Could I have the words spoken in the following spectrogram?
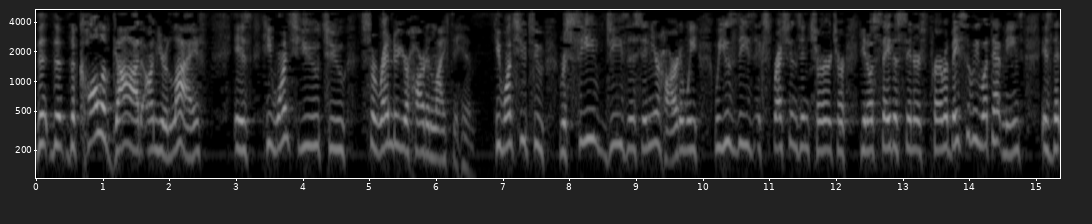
The, the, the call of God on your life is He wants you to surrender your heart and life to Him. He wants you to receive Jesus in your heart, and we, we use these expressions in church or, you know, say the sinner's prayer, but basically what that means is that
